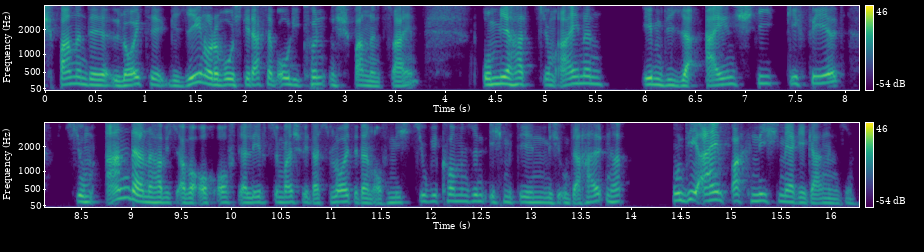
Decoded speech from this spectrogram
spannende Leute gesehen oder wo ich gedacht habe, oh, die könnten spannend sein. Und mir hat zum einen eben dieser Einstieg gefehlt. Zum anderen habe ich aber auch oft erlebt, zum Beispiel, dass Leute dann auf mich zugekommen sind, ich mit denen mich unterhalten habe und die einfach nicht mehr gegangen sind.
